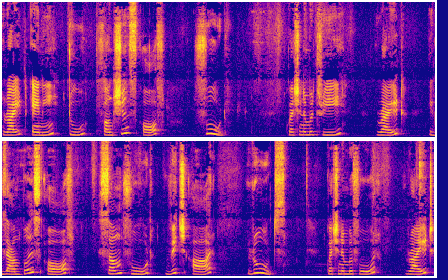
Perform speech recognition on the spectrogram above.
write any two functions of food. Question number 3 write examples of some food which are roots. Question number 4 write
